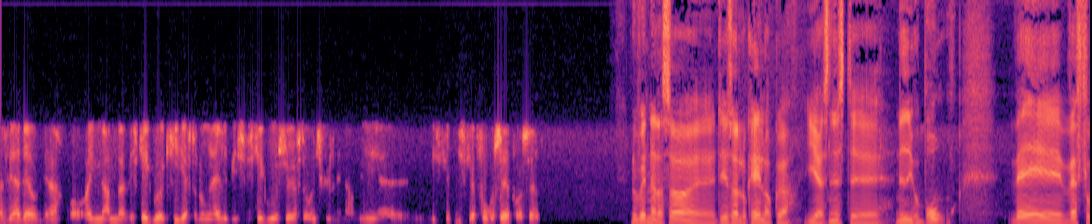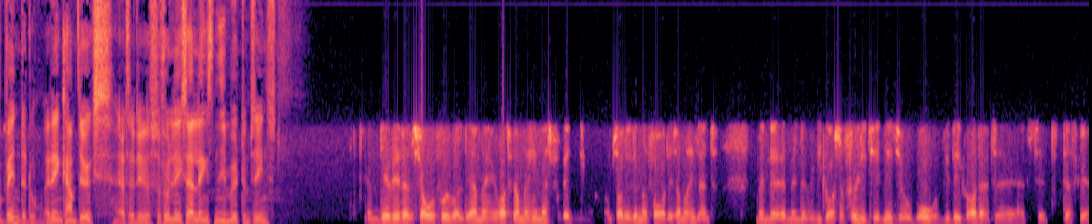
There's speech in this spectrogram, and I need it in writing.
at vi er der, vi er, og ingen andre. Vi skal ikke ud og kigge efter nogen alibi, vi skal ikke ud og søge efter undskyldninger. Vi, øh, vi, skal, vi skal fokusere på os selv. Nu venter der så, øh, det er så et lokalopgør i jeres næste øh, ned i Hobro. Hvad, hvad forventer du af den kamp? Det er, jo ikke, altså det er jo selvfølgelig ikke så længe siden, I mødte dem senest. Jamen, det er jo det, der er det sjove i fodbold, det er, at man kan godt komme med en hel masse forventninger. Om så er det det, man får, det er så noget helt andet. Men, øh, men øh, vi går selvfølgelig til, ned til Hobro. Vi ved godt, at, øh, at, at der, skal,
